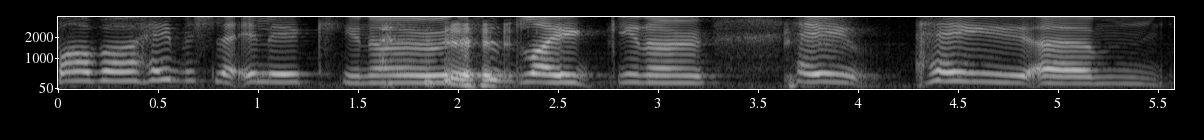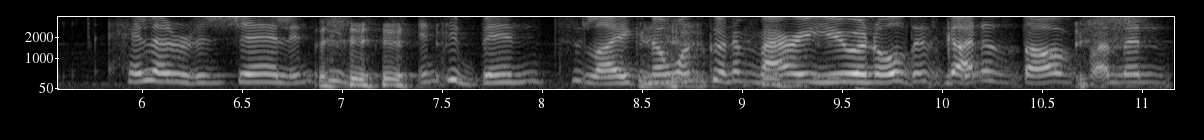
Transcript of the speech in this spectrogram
Baba, hey Mishla Ilik, you know, this is like, you know, hey, hey, um, Hela Rajel, into bint, like no one's gonna marry you and all this kind of stuff. And then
